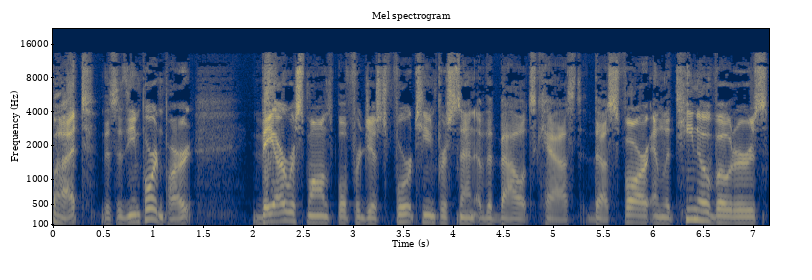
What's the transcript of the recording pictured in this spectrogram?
But, this is the important part, they are responsible for just 14% of the ballots cast thus far, and Latino voters,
